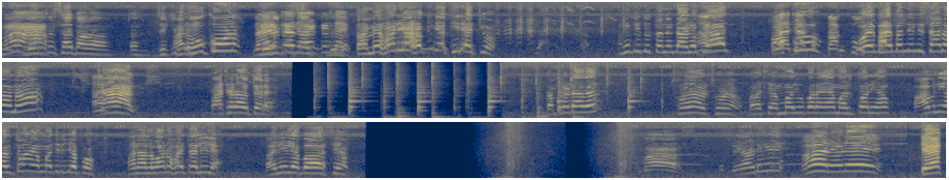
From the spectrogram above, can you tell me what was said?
ડોક્ટર સાહેબ આ આ જે અને કીધું હું કોણ? ડાયરેક્ટર ડાયરેક્ટર સાહેબ તમે હોની હક નથી રહેત્યો હું કીધું તને ડાયલોગ યાદ? યાદ, યાદ, પાક્કું પાક્કું. કોઈ ભાઈબંધી ની સારો અમે ચાલ. પાછળ આવતો રહે કમ્પ્લીટ આવે? છોયો છોયો. બસ એમ જ ઉપર એમ હલતો નહીં આવ. આવ નહીં હલતો એમ જ રીજે પો અને હલવાનો હોય તો હલી લે. હલી લે બસ એમ. બસ. રેડી હા ready take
